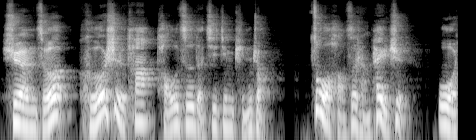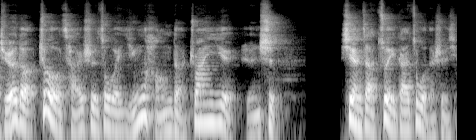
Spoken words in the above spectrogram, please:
选择合适他投资的基金品种，做好资产配置。我觉得这才是作为银行的专业人士现在最该做的事情。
